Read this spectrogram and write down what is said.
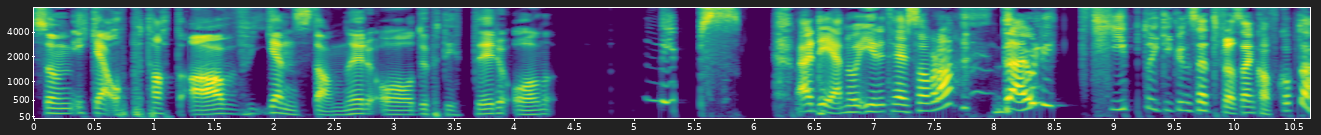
som ikke er opptatt av gjenstander og duppeditter og nips. Er det noe å irritere seg over, da? Det er jo litt kjipt å ikke kunne sette fra seg en kaffekopp, da.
